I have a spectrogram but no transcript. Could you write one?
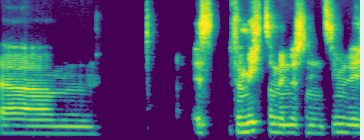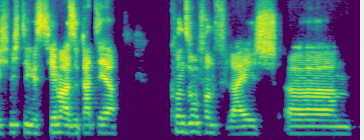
ähm, ist für mich zumindest ein ziemlich wichtiges Thema. Also gerade der Konsum von Fleisch, ähm,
